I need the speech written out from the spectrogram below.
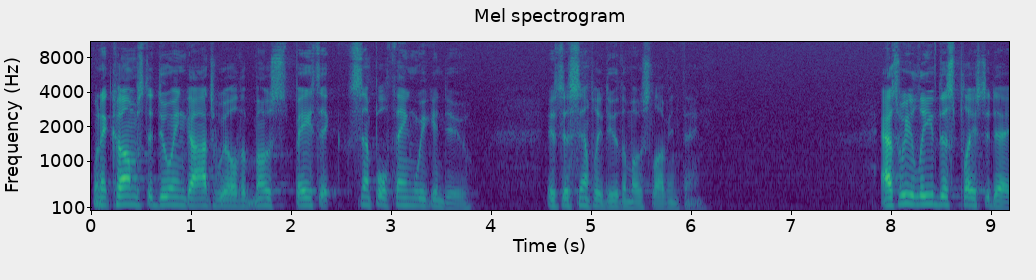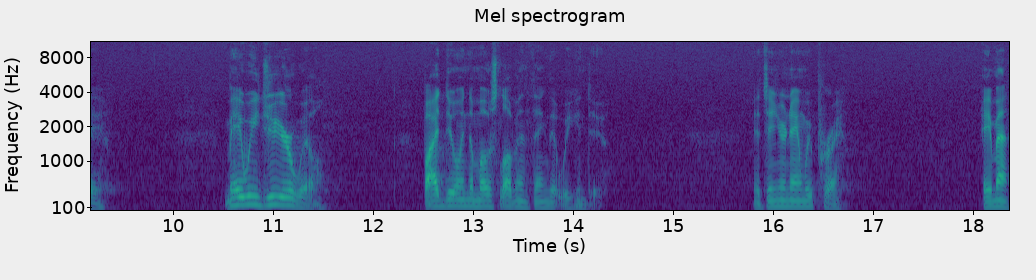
when it comes to doing God's will, the most basic, simple thing we can do is to simply do the most loving thing. As we leave this place today, may we do your will by doing the most loving thing that we can do. It's in your name we pray. Amen.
